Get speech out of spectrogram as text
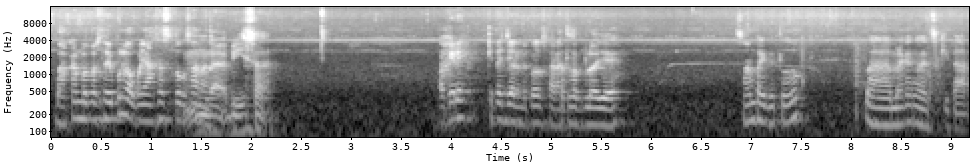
Bahkan Bapak sendiri pun nggak punya akses untuk ke sana. nggak bisa. Oke deh, kita jalan ke teluk sekarang. Ke Teluk dulu aja ya. Sampai di Teluk, eh, mereka ngeliat sekitar.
